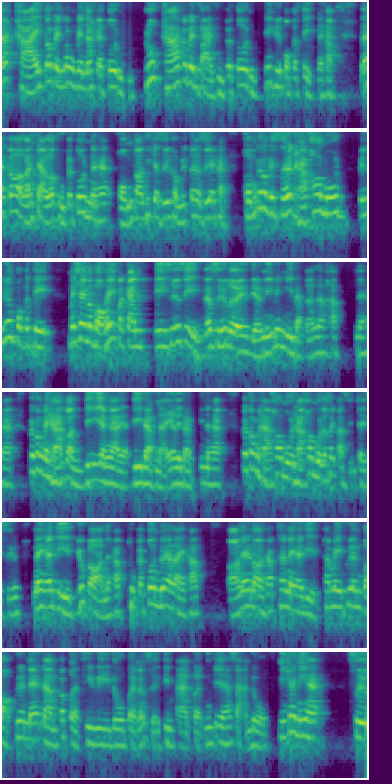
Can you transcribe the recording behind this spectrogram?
นักขายก็เป็นต้องเป็นนักกระตุ้น ลูกค้าก็เป็นฝ่ายถูกกระตุ้นนี่คือปกตินะครับ และก็หลังจากเราถูกกระตุ้นนะฮะผมตอนที่จะซื้อคอมพิวเตอร์ซื้อ iPad ผมก็ต้องไปเสิร์ชหาข้อมูลเป็นเรื่องปกติ ไม่ใช่มาบอกให้ประกันดีซื้อสิแล้วซื้อเลย เดี๋ยวนี้ไม่มีแบบนั้นแล้วครับนะฮะก็ต้องไปหาก่อนดียังไงอะดีแบบไหนอะไรแบบนี้นะฮะก็ต้องหาข้อมูลหาข้อมูลแล้วค่อยตัดสินใจซื้อ ในอดีตยุคก่อนนะครับถูกกระตุ้นด้วยอะไรครับอ๋อแน่นอนครับถ้าในอดีตถ้าไม่เพื่อนบอกเพื่อนแนะนำก็เปิดทีวีดูเปิดหนังสือพิมพ์อ่านเปิดนิตยสารดู มีแค่นี้ฮะสื่อ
